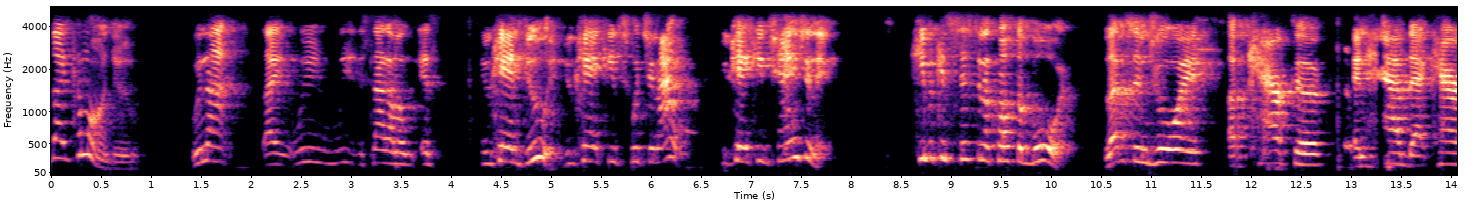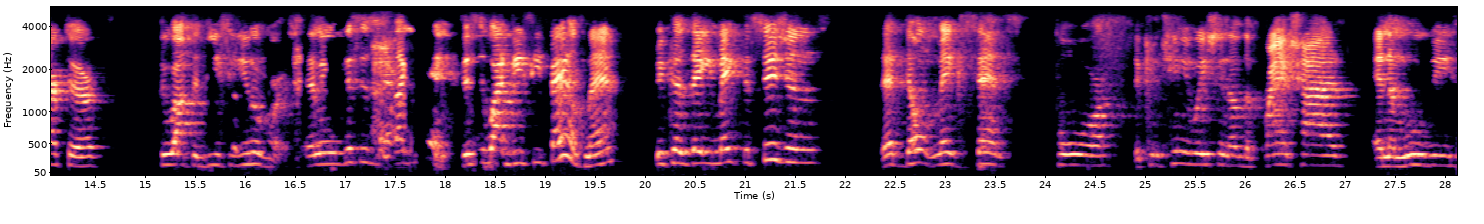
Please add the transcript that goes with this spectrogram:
like, come on, dude. We're not like we we. It's not gonna. It's you can't do it. You can't keep switching out. You can't keep changing it. Keep it consistent across the board. Let us enjoy a character and have that character throughout the DC universe. I mean, this is like again, this is why DC fails, man, because they make decisions that don't make sense for the continuation of the franchise and the movies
